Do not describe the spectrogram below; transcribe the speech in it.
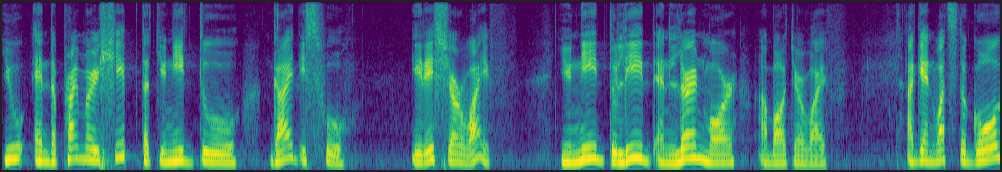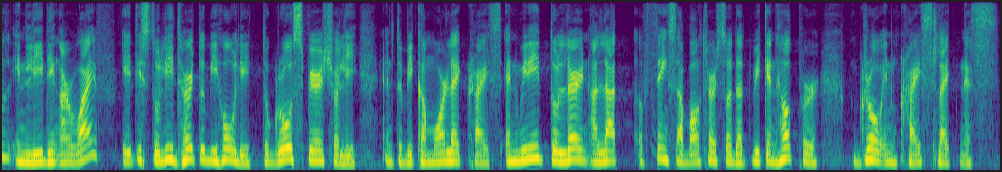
You and the primary sheep that you need to guide is who? It is your wife. You need to lead and learn more about your wife. Again, what's the goal in leading our wife? It is to lead her to be holy, to grow spiritually, and to become more like Christ. And we need to learn a lot of things about her so that we can help her grow in Christ likeness.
